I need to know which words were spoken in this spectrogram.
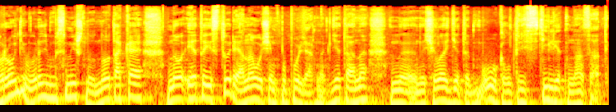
вроде, вроде бы смешно, но такая, но эта история, она очень популярна. Где-то она началась где-то около 30 лет назад.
